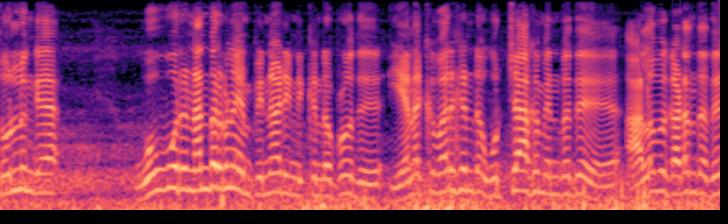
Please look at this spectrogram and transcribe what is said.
சொல்லுங்கள் ஒவ்வொரு நண்பர்களும் என் பின்னாடி நிற்கின்ற போது எனக்கு வருகின்ற உற்சாகம் என்பது அளவு கடந்தது.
